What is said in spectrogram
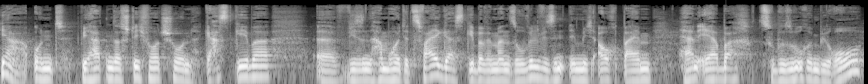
Ja, und wir hatten das Stichwort schon Gastgeber. Äh, wir sind, haben heute zwei Gastgeber, wenn man so will. Wir sind nämlich auch beim Herrn Erbach zu Besuch im Büro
